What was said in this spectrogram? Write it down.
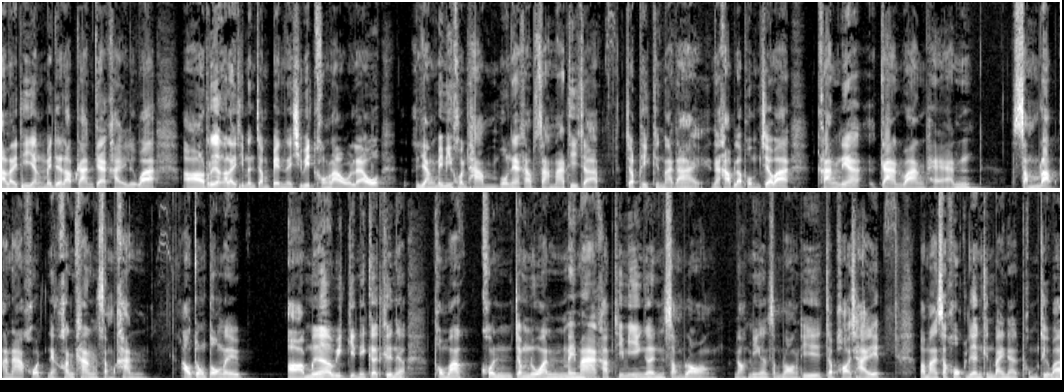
อะไรที่ยังไม่ได้รับการแก้ไขหรือว่าเรื่องอะไรที่มันจำเป็นในชีวิตของเราแล้วยังไม่มีคนทำพวกนี้ครับสามารถที่จะจะพลิกขึ้นมาได้นะครับ แล้วผมเชื่อว่าครั้งนี้การวางแผนสำหรับอนาคตเนี่ยค่อนข้างสำคัญ เอาตรงๆเลยเมื่อวิกฤตนี้เกิดขึ้นเนี่ยผมว่า คนจำนวนไม่มากครับที่มีเงินสำรองเนาะมีเงินสำรองที่จะพอใช้ประมาณสัก 6 เดือนขึ้นไปเนี่ยผมถือว่า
